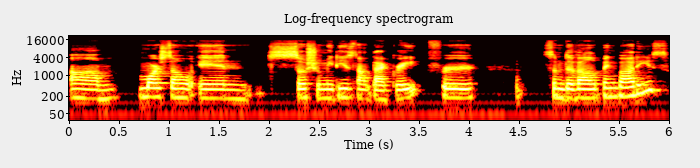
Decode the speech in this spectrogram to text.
Um, more so in social media is not that great for some developing bodies.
